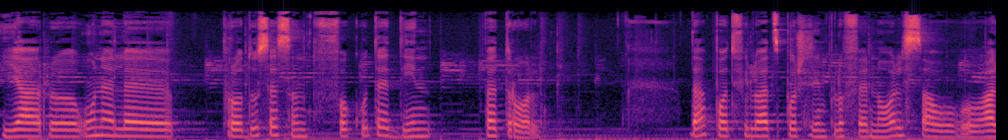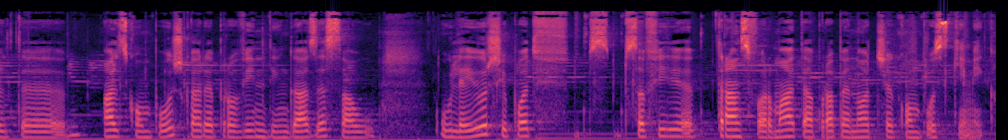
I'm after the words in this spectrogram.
iar uh, unele produse sunt făcute din petrol. Da, pot fi luați pur și simplu fenol sau alte, alți compuși care provin din gaze sau uleiuri și pot să fie transformate aproape în orice compus chimic.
